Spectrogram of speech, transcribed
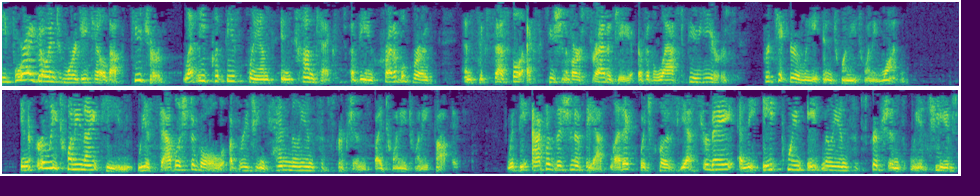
Before I go into more detail about the future, let me put these plans in context of the incredible growth and successful execution of our strategy over the last few years, particularly in 2021. In early 2019, we established a goal of reaching 10 million subscriptions by 2025. With the acquisition of The Athletic, which closed yesterday, and the 8.8 million subscriptions we achieved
